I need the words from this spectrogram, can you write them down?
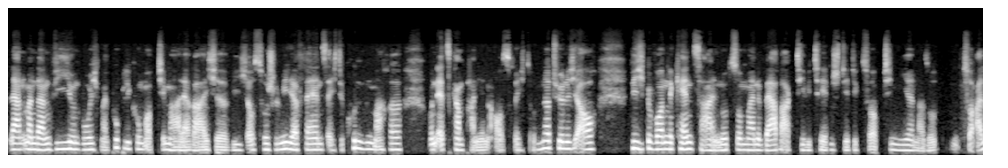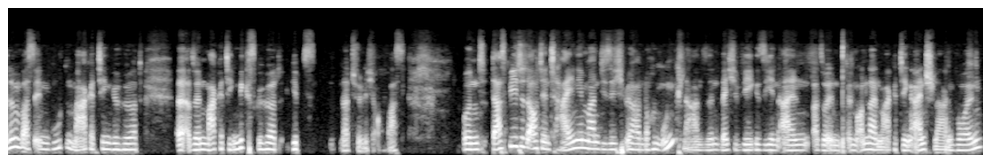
lernt man dann, wie und wo ich mein Publikum optimal erreiche, wie ich aus Social Media Fans echte Kunden mache und Ads-Kampagnen ausrichte. Und natürlich auch, wie ich gewonnene Kennzahlen nutze, um meine Werbeaktivitäten stetig zu optimieren. Also zu allem, was in guten Marketing gehört, äh, also in Marketing-Mix gehört, gibt's natürlich auch was. Und das bietet auch den Teilnehmern, die sich ja noch im Unklaren sind, welche Wege sie in allen, also in, im Online-Marketing einschlagen wollen,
